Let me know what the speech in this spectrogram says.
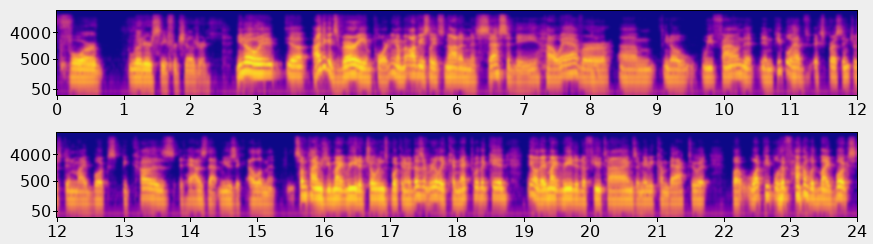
for literacy for children? You know, it, uh, I think it's very important. You know, obviously it's not a necessity. However, um, you know, we found that, and people have expressed interest in my books because it has that music element. Sometimes you might read a children's book, and if it doesn't really connect with a kid, you know, they might read it a few times and maybe come back to it. But what people have found with my books,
